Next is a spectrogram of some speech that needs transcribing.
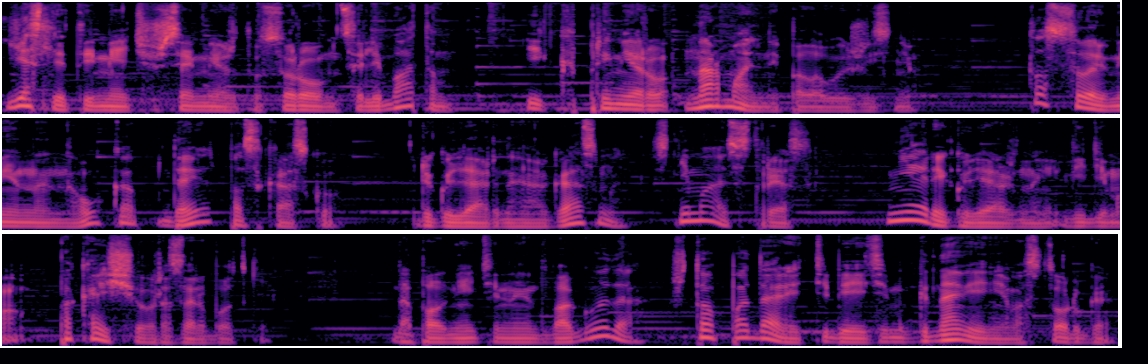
Если ты мечешься между суровым целебатом и, к примеру, нормальной половой жизнью, то современная наука дает подсказку. Регулярные оргазмы снимают стресс. Нерегулярные, видимо, пока еще в разработке. Дополнительные два года, что подарит тебе эти мгновения восторга,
